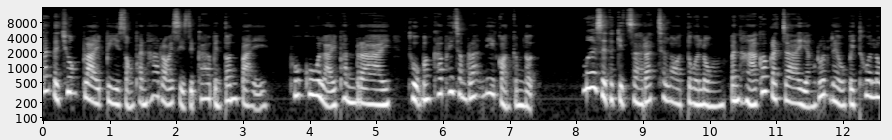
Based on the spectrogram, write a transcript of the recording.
ตั้งแต่ช่วงปลายปี 2549 เป็นต้นไป ผู้กู้หลายพันราย ถูกบังคับให้ชำระหนี้ก่อนกำหนด เมื่อเศรษฐกิจสหรัฐชะลอตัวลง ปัญหาก็กระจายอย่างรวดเร็วไปทั่วโล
